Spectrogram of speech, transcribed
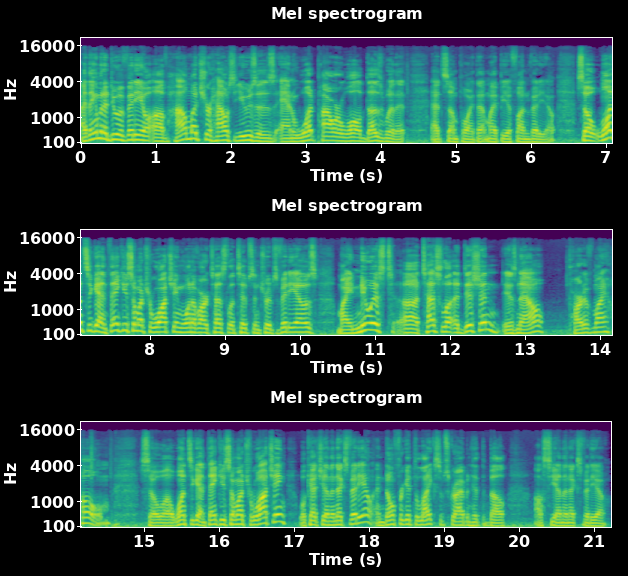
I think I'm going to do a video of how much your house uses and what Powerwall does with it at some point. That might be a fun video. So once again, thank you so much for watching one of our Tesla tips and trips videos. My newest uh, Tesla edition is now part of my home. So uh, once again, thank you so much for watching. We'll catch you on the next video. And don't forget to like, subscribe, and hit the bell. I'll see you on the next video.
